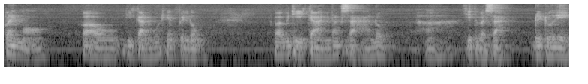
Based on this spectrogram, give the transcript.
ใกล้หมอ ก็เอาวิธีการของพ่อเทียนไปลงว่าวิธีการรักษาโรคจิตประสาทด้วยตัวเอง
